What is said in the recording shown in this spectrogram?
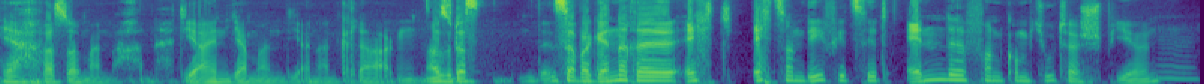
Ja, was soll man machen? Die einen jammern, die anderen klagen. Also das ist aber generell echt, echt so ein Defizit Ende von Computerspielen. Hm.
